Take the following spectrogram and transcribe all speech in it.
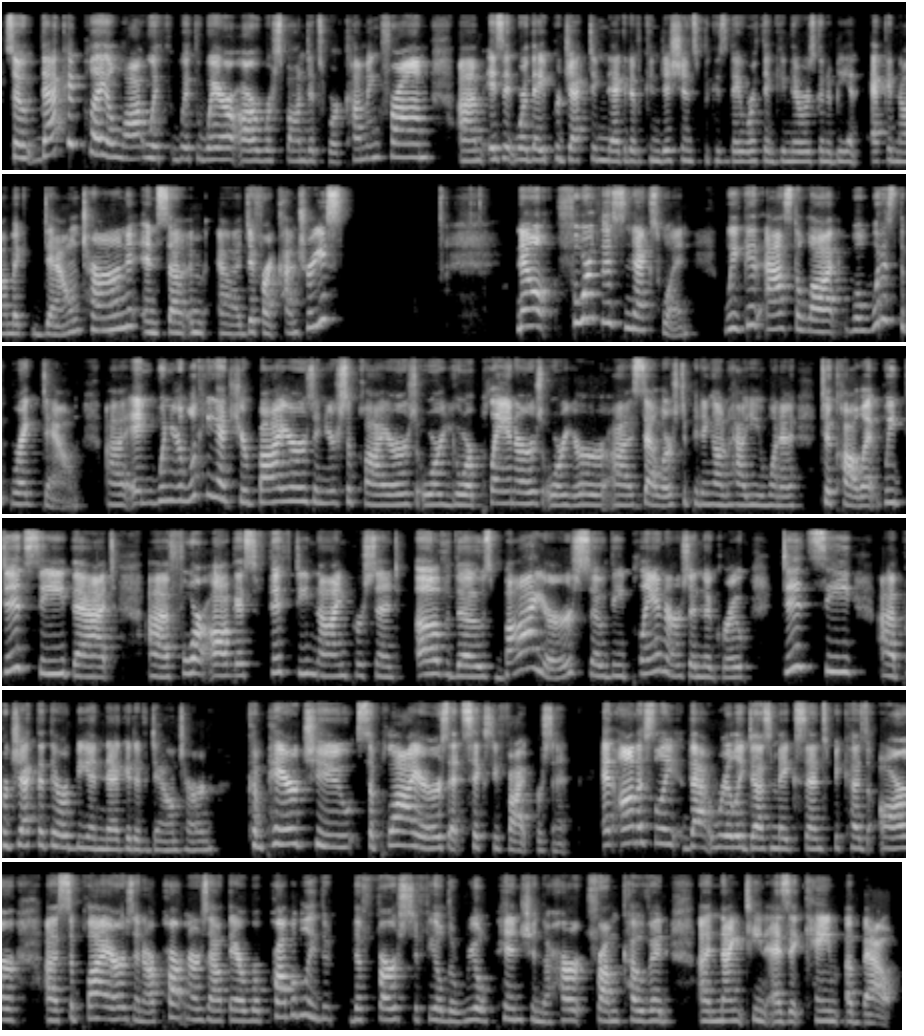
So that could play a lot with, with where our respondents were coming from. Um, is it were they projecting negative conditions because they were thinking there was going to be an economic downturn in some uh, different countries? Now, for this next one, we get asked a lot, well, what is the breakdown? Uh, and when you're looking at your buyers and your suppliers or your planners or your uh, sellers, depending on how you want to, to call it, we did see that uh, for August, 59% of those buyers, so the planners in the group, did see uh, project that there would be a negative downturn compared to suppliers at 65%. And honestly, that really does make sense because our uh, suppliers and our partners out there were probably the, the first to feel the real pinch and the hurt from COVID 19 as it came about.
